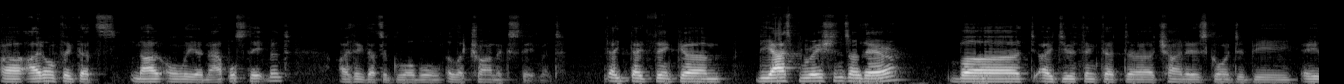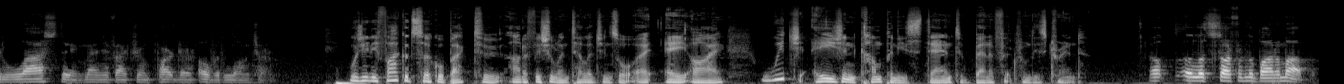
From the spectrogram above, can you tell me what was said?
Uh, I don't think that's not only an Apple statement. I think that's a global electronics statement. I, I think um, the aspirations are there but I do think that uh, China is going to be a lasting manufacturing partner over the long term. Woo Jin, if I could circle back to artificial intelligence or AI, which Asian companies stand to benefit from this trend? Well, uh, let's start from the bottom up.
